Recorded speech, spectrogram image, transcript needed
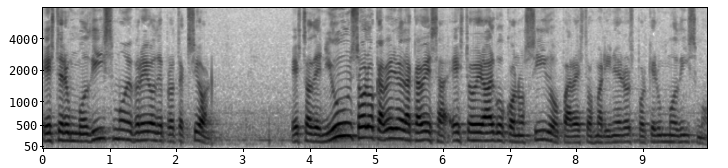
Este era un modismo hebreo de protección. Esto de ni un solo cabello de la cabeza, esto era algo conocido para estos marineros porque era un modismo.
